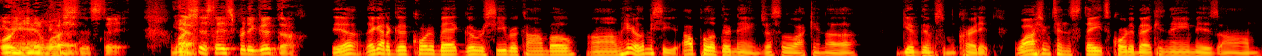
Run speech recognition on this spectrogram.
Oregon and And, uh, Washington State. Yeah. Washington State's pretty good though. Yeah, they got a good quarterback, good receiver combo. Um, here, let me see. I'll pull up their name just so I can uh give them some credit. Washington State's quarterback, his name is um,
